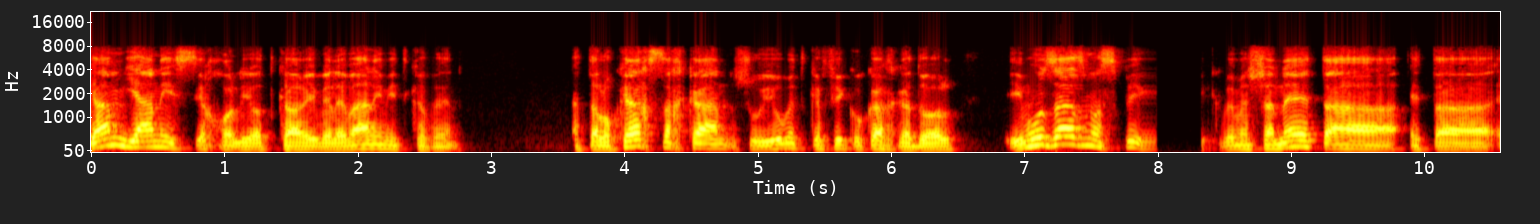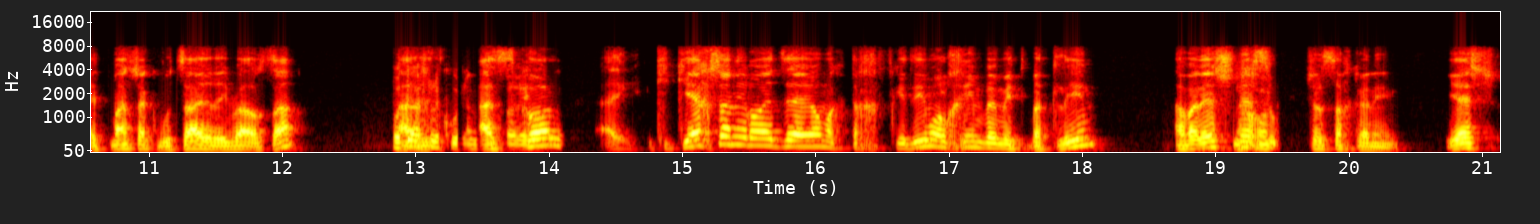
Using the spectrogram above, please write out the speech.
גם יאניס יכול להיות קארי, ולמה אני מתכוון? אתה לוקח שחקן שהוא איום התקפי כל כך גדול, אם הוא זז מספיק ומשנה את, ה, את, ה, את מה שהקבוצה היריבה עושה, פותח אז, לכולם. אז כל, כי, כי איך שאני רואה את זה היום, התפקידים הולכים ומתבטלים, אבל יש שני נכון. סוגים של שחקנים. יש,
